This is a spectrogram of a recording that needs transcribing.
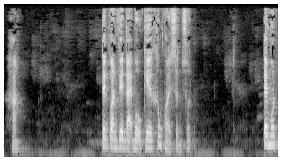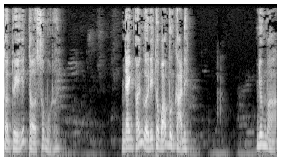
Hả? Tên quan viên đại bộ kia không khỏi sừng sốt. Tây môn thuận thủy hít thở sâu một hơi. Nhanh phái người đi thông báo Vương Khả đi Nhưng mà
